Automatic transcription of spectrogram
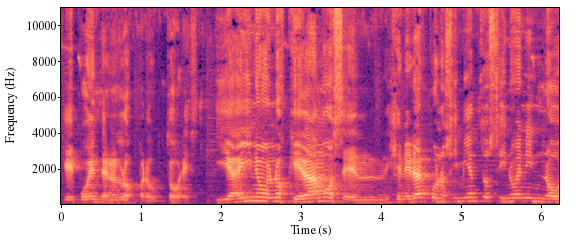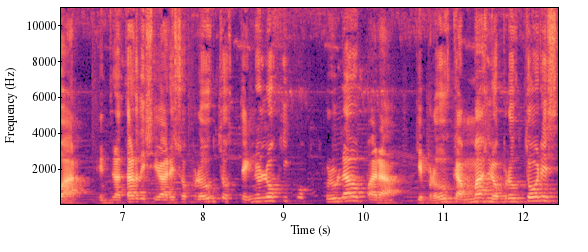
que pueden tener los productores. Y ahí no nos quedamos en generar conocimientos, sino en innovar, en tratar de llevar esos productos tecnológicos, por un lado, para que produzcan más los productores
